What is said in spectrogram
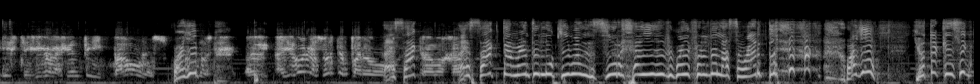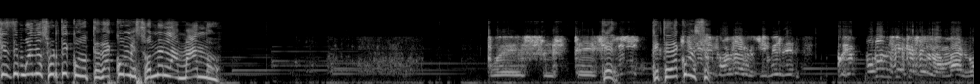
este, llega la gente y vámonos. Oye. ahí buena suerte para Exact- trabajadores. exactamente es lo que iba a decir. El güey fue el de la suerte. Oye, y otra que dicen que es de buena suerte cuando te da comezón en la mano. Pues, este, ¿Qué? sí. ¿Qué te da como Sí, a recibir. eh, Unos dicen que es en la mano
